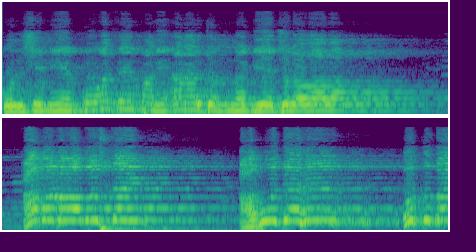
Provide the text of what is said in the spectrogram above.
কলসি নিয়ে কুয়াতে পানি আনার জন্য গিয়েছিল বাবা। অবস্থায় আবু জাহেল উকবা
